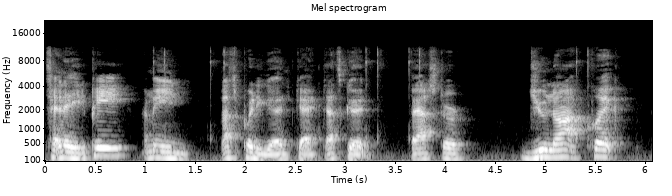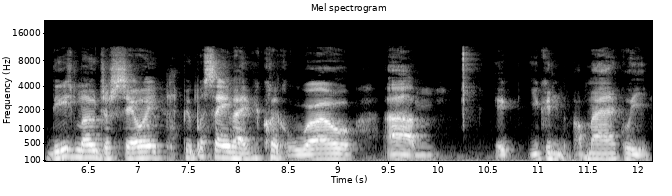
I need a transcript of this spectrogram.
1080p. I mean, that's pretty good. Okay, that's good. Faster. Do not click these modes are silly. People say that if you click low, um, it, you can automatically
